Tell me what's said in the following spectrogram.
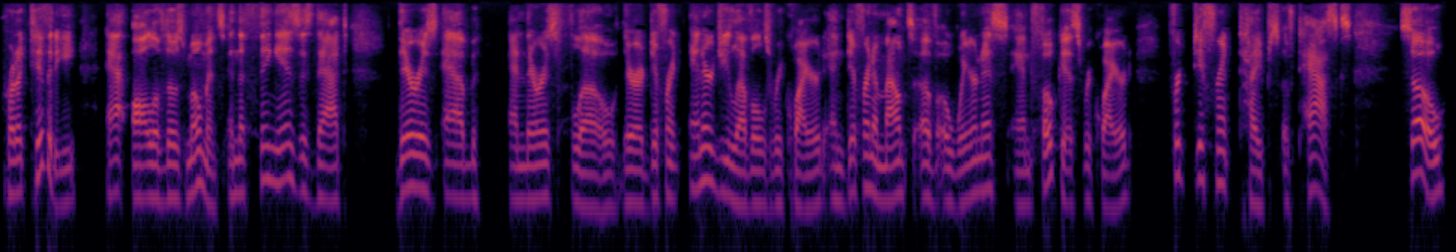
productivity at all of those moments. And the thing is, is that there is ebb and there is flow. There are different energy levels required and different amounts of awareness and focus required for different types of tasks. So,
